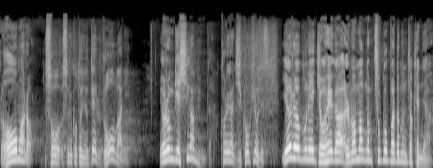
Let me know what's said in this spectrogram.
로마로. そうすることによってローマに。 이런 게 시간입니다. これが自己教です。 여러분의 교회가 얼마만큼 축복받으면 좋겠냐?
